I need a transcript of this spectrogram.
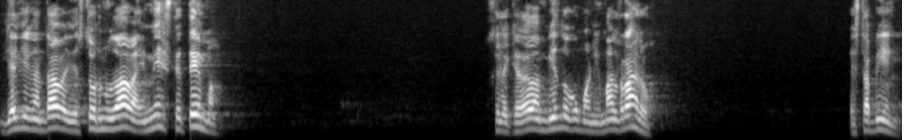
y alguien andaba y estornudaba en este tema, se le quedaban viendo como animal raro. Está bien.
